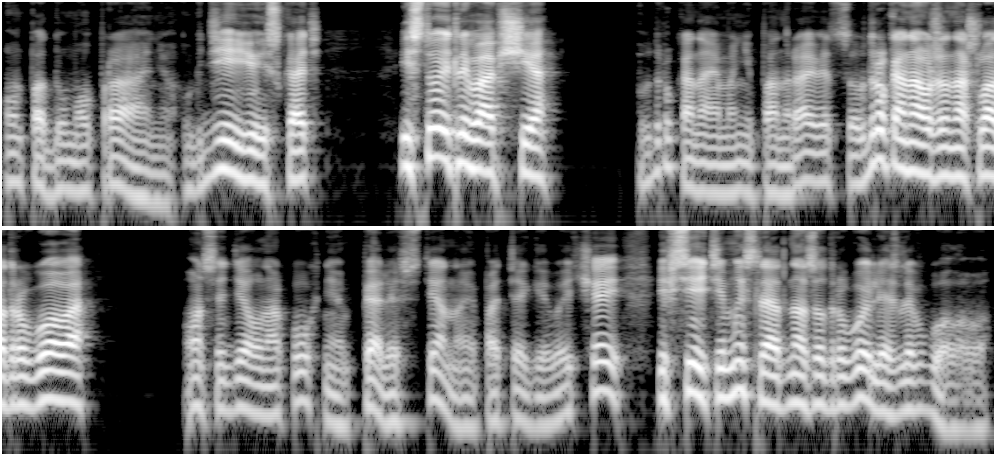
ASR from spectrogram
Он подумал про Аню. Где ее искать? И стоит ли вообще? Вдруг она ему не понравится? Вдруг она уже нашла другого? Он сидел на кухне, пялясь в стену и подтягивая чай, и все эти мысли одна за другой лезли в голову.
